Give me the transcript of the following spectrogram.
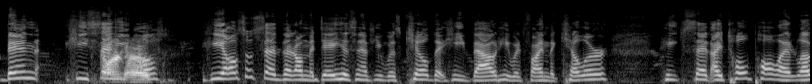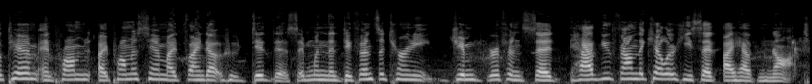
then he said he, knows. He also said that on the day his nephew was killed, that he vowed he would find the killer. He said, "I told Paul I loved him, and prom- I promised him I'd find out who did this." And when the defense attorney Jim Griffin said, "Have you found the killer?" he said, "I have not."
